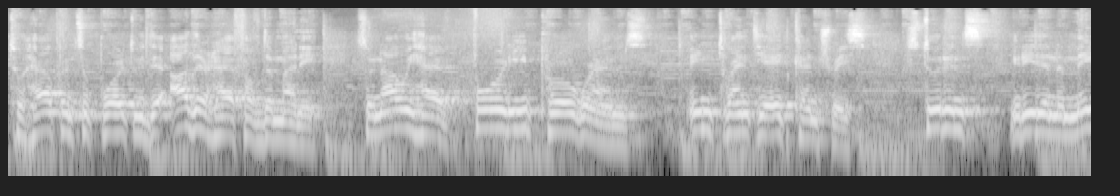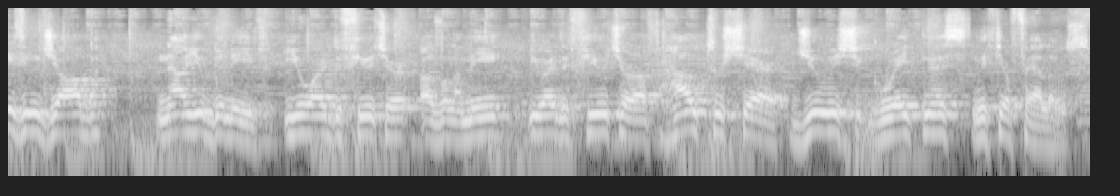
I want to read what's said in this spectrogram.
to help and support with the other half of the money. So now we have 40 programs in 28 countries. Students, you did an amazing job. Now you believe you are the future of Olami. You are the future of how to share Jewish greatness with your fellows.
